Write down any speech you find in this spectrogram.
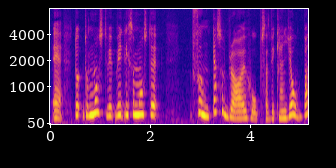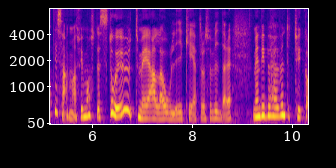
Eh, då, då måste vi, vi liksom måste funka så bra ihop så att vi kan jobba tillsammans. Vi måste stå ut med alla olikheter och så vidare. Men vi behöver inte tycka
